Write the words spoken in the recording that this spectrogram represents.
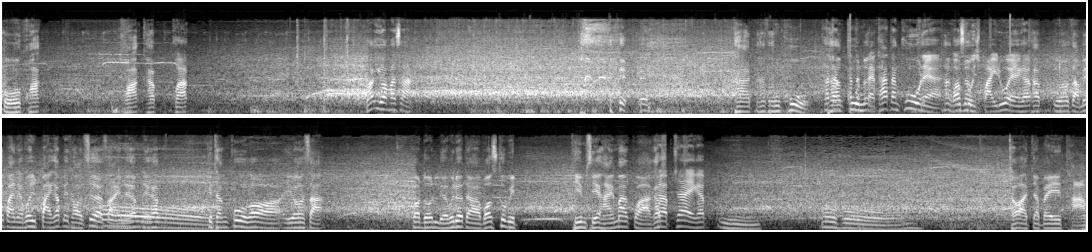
โอ้ควัก ควักครับ ควัก ควักอีวามาสะถ้าถ้าทั้งคู่ถ้าถ้าทั้ทั้งงคู่นะแต่ถ้าทั้งคู่เนี่ยถ้าบอสคู่โควิชไปด้วยนะครับครับยูโรสะไม่ไปเนี่ยเพราะไปครับไปถอดเสื้อใส่เลยครับเนี่ยครับโอ้คือทั้งคู่ก็ยูโรสะก็โดนเหลือไปด้วยแต่บอสโควิดทีมเสียหายมากกว่าคครับรับใช่ครับอืมโอ้โห เขาอาจจะไปถาม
